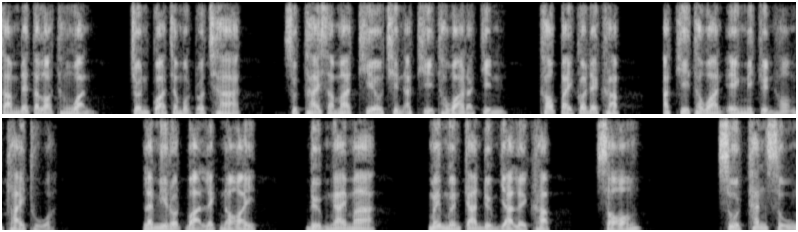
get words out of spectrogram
ซ้ำได้ตลอดทั้งวัน จนกว่าจะหมดรสชาติ สุดท้ายสามารถเคี้ยวชิ้นอัคคีทวารกิน เข้าไปก็ได้ครับ อัคคีทวารเองมีกลิ่นหอมคล้ายถั่ว และมีรสหวานเล็กน้อย ดื่มง่ายมาก ไม่เหมือนการดื่มยาเลยครับ 2. สูตรขั้นสูง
